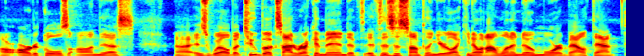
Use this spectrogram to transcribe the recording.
uh, articles on this. Uh, as well. But two books I'd recommend if, if this is something you're like, you know what, I want to know more about that.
